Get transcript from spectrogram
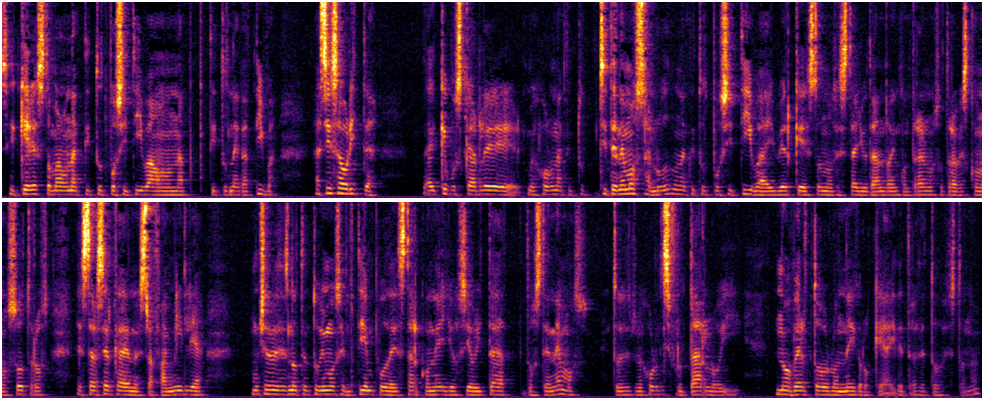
Si quieres tomar una actitud positiva o una actitud negativa. Así es ahorita. Hay que buscarle mejor una actitud, si tenemos salud, una actitud positiva y ver que esto nos está ayudando a encontrarnos otra vez con nosotros, estar cerca de nuestra familia, muchas veces no tuvimos el tiempo de estar con ellos y ahorita los tenemos. Entonces mejor disfrutarlo y no ver todo lo negro que hay detrás de todo esto, ¿no?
